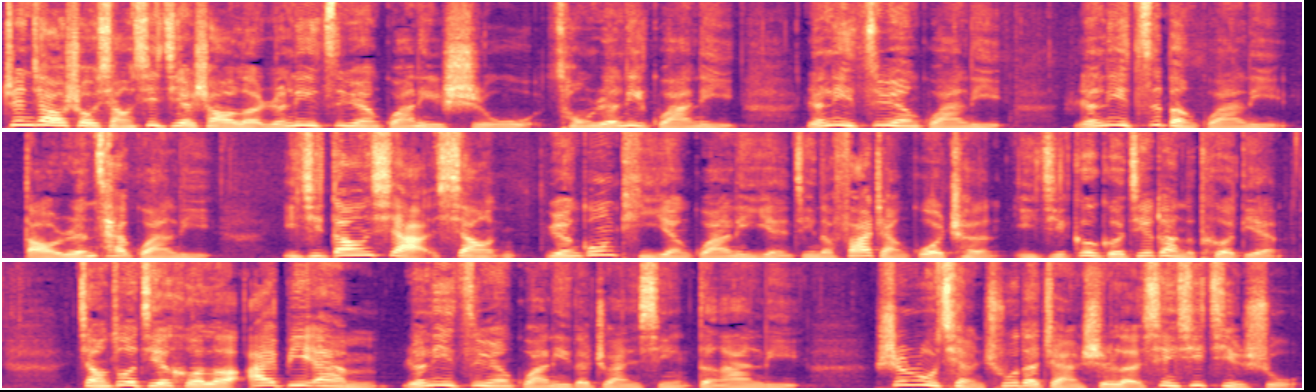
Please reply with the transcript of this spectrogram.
郑教授详细介绍了人力资源管理实务，从人力管理、人力资源管理、人力资本管理到人才管理，以及当下向员工体验管理演进的发展过程以及各个阶段的特点。讲座结合了 IBM 人力资源管理的转型等案例。深入浅出地展示了信息技术、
